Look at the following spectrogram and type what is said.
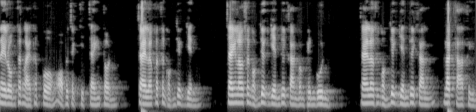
ในลมทั้งหลายทั้งปวงออกไปจากจิตใจของตน ใจเราก็สงบเยือกเย็น ใจเราสงบเยือกเย็นด้วยการบำเพ็ญบุญ ใจเราสงบเยือกเย็นด้วยการรักษาศีล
